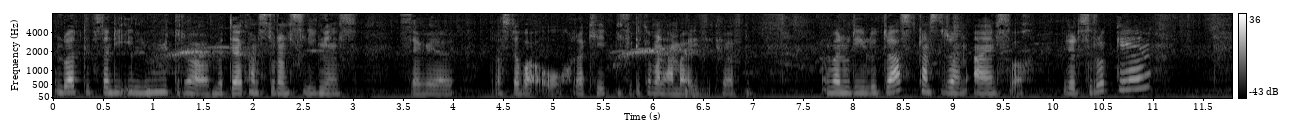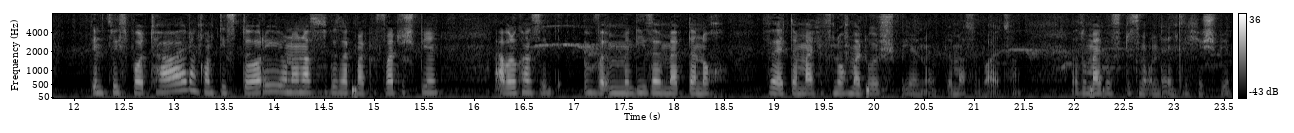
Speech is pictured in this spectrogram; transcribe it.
Und dort gibt es dann die Elytra, mit der kannst du dann fliegen ins Serial. Du hast aber auch Raketen, für die kann man einmal easy craften. Und wenn du die Elytra hast, kannst du dann einfach wieder zurückgehen ins Portal, dann kommt die Story und dann hast du gesagt, Minecraft weiterspielen. Aber du kannst in dieser Map dann noch vielleicht dann Minecraft nochmal durchspielen und immer so weiter. Also Minecraft ist ein unendliches Spiel.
